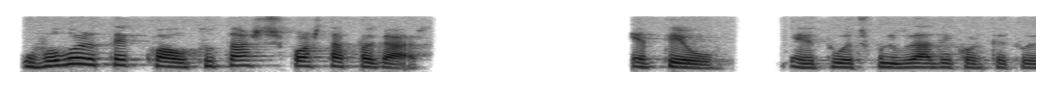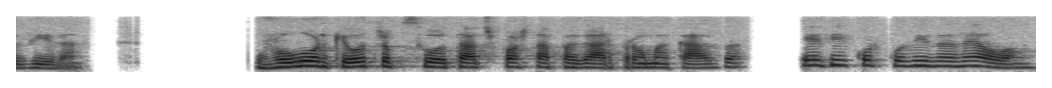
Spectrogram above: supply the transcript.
O valor até qual tu estás disposta a pagar é teu, é a tua disponibilidade de acordo com a tua vida. O valor que a outra pessoa está disposta a pagar para uma casa é de acordo com a vida dela,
